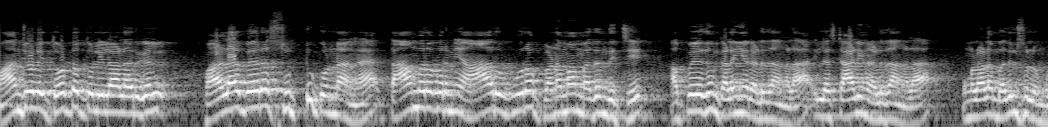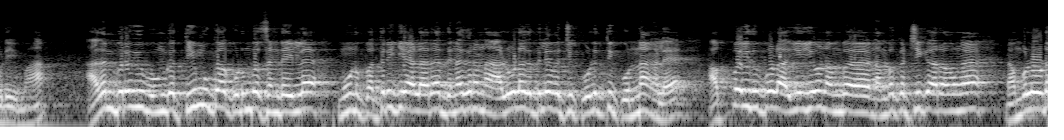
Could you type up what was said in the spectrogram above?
மாஞ்சோலை தோட்ட தொழிலாளர்கள் பல பேரை சுட்டு கொண்டாங்க தாமிரபரணி ஆறு பூரா பணமாக மிதந்துச்சு. அப்போ எதுவும் கலைஞர் அழுதாங்களா? இல்லை ஸ்டாலின் அழுதாங்களா? உங்களால் பதில் சொல்ல முடியுமா? அதன் பிறகு உங்கள் திமுக குடும்ப சண்டையில் மூணு பத்திரிகையாளரை தினகரன் அலுவலகத்திலே வச்சு கொளுத்தி கொன்னாங்களே அப்போ இது போல் ஐயோ நம்ம நம்ம கட்சிக்காரவங்க நம்மளோட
